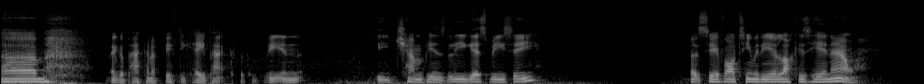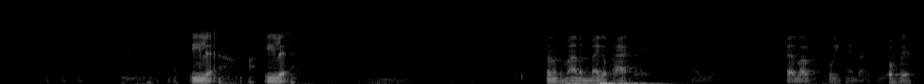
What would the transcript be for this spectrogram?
Um, mega pack and a 50k pack for completing the Champions League SBC. Let's see if our team of the year luck is here now. I feel it. I feel it. Doesn't come out of the mega pack. Maybe you have to leave. Better luck before you came back to the office.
